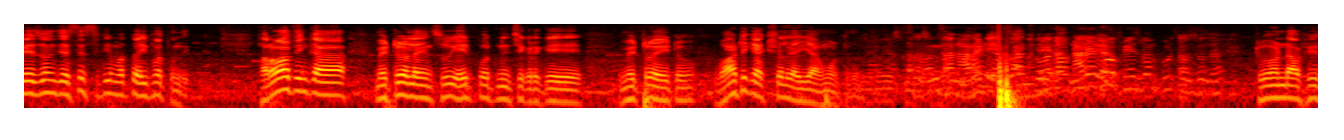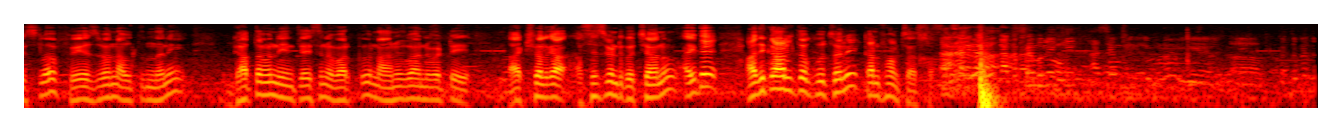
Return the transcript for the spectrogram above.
ఫేజ్ వన్ చేస్తే సిటీ మొత్తం అయిపోతుంది. తర్వాత ఇంకా మెట్రో లైన్స్ ఎయిర్పోర్ట్ నుంచి ఇక్కడికి మెట్రో వేయటం వాటికి యాక్చువల్గా అయ్యే అమౌంట్ ఉంది. టూ అండ్ హాఫ్ ఇయర్స్లో ఫేజ్ వన్ అవుతుందని గతం నేను చేసిన వర్క్ నా అనుభవాన్ని బట్టి యాక్చువల్గా అసెస్మెంట్కి వచ్చాను. అయితే అధికారులతో కూర్చొని కన్ఫర్మ్ చేస్తాం. అసెంబ్లీకి అసెంబ్లీకి ఇప్పుడు ఈ, ఆ, పెద్ద పెద్ద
